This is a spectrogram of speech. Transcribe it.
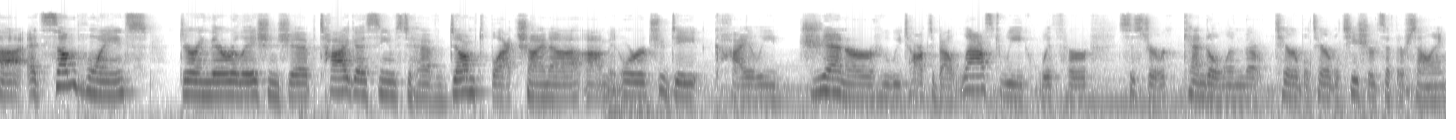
Uh, at some point during their relationship, Tyga seems to have dumped Blac Chyna um, in order to date Kylie Jenner, who we talked about last week with her sister Kendall and the terrible, terrible t shirts that they're selling.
